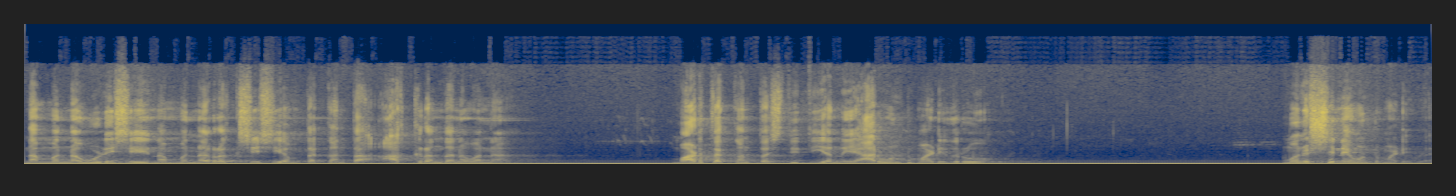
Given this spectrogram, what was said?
ನಮ್ಮನ್ನ ಉಳಿಸಿ, ನಮ್ಮನ್ನು ರಕ್ಷಿಸಿ ಅಂತಕ್ಕಂಥ ಆಕ್ರಂದನವನ್ನು ಮಾಡ್ತಕ್ಕಂಥ ಸ್ಥಿತಿಯನ್ನು ಯಾರು ಉಂಟು ಮಾಡಿದರು? ಮನುಷ್ಯನೇ ಉಂಟು ಮಾಡಿದ್ದಾರೆ.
